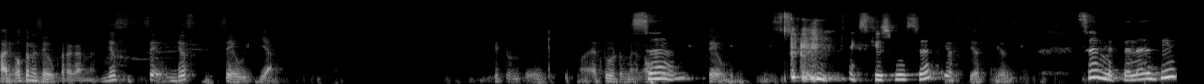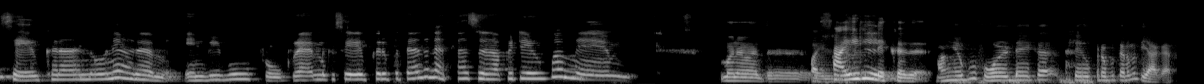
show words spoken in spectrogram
හරි ඔතන සෙව් කරගන්න. ජස් සෙව් ය හිටන් සෙව් ඇතුළට සෙව් සර් මෙතනදී සේව් කරන්න ඕනේ අර එන්විවූ ප්‍රෝග්‍රෑම් එක සේව් කරපු තැනද? නැත්තස අපිට එව්වා මේ මොනවද? ෆයිල් එකද? මං යපු ෆෝල්ඩ එක සේව් කරපු තැනම තියාගන්න.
